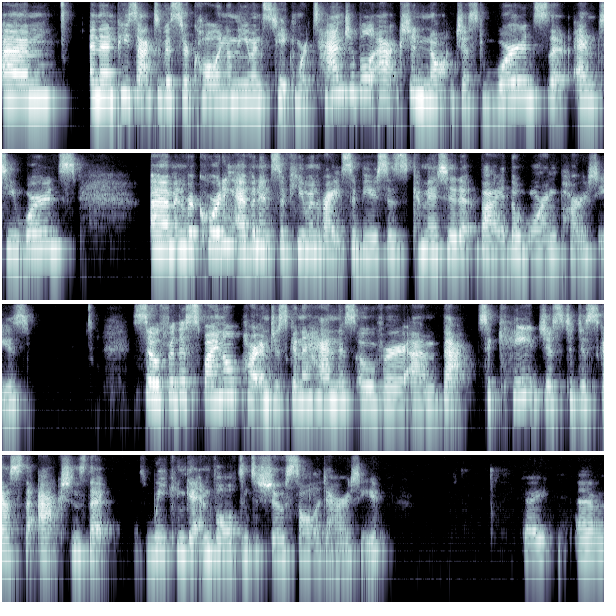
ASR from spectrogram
Um, and then peace activists are calling on the UN to take more tangible action, not just words, empty words, um, and recording evidence of human rights abuses committed by the warring parties. So for this final part, I'm just going to hand this over um, back to Kate just to discuss the actions that we can get involved in to show solidarity. Great. Um,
